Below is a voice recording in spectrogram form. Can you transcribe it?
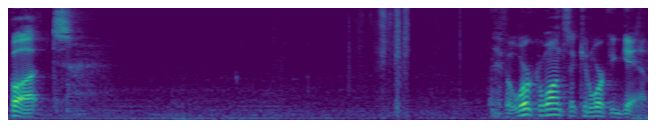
But if it worked once, it could work again.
